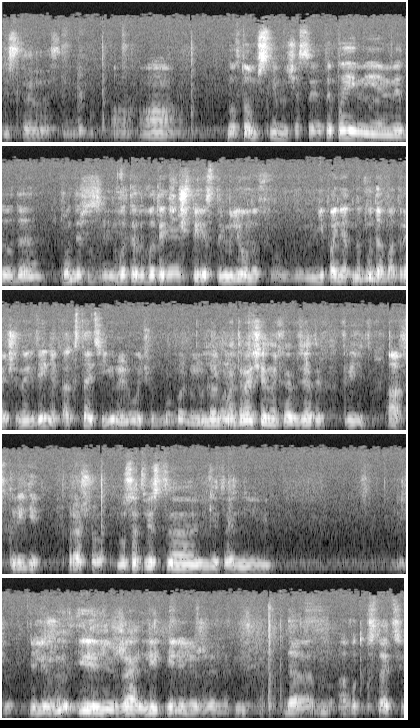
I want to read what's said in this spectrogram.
не ставилось, наверное. Ага. Ну, в том числе мы сейчас и АТП имеем в виду, да? В Вот, это- числе и вот, это- вот эти АТП. 400 миллионов непонятно Ну, куда потраченных денег. А, кстати, Юрий Львович, вот буквально Не накануне... потраченных, а взятых в кредитах. А, в кредит. Хорошо. Ну, соответственно, где-то они лежат. Или Ну, Или лежали. Или лежали. Да, а вот, кстати,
